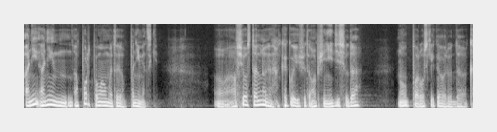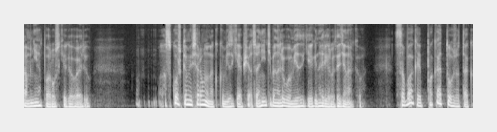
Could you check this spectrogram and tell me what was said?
Они, они, апорт, по-моему, это по-немецки. А все остальное, какое еще там общение? Иди сюда. Ну, по-русски говорю, да. Ко мне по-русски говорю. С кошками все равно на каком языке общаться. Они тебя на любом языке игнорируют одинаково. С собакой пока тоже так,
